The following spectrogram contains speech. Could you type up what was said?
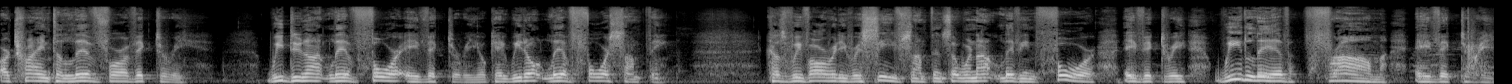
are trying to live for a victory. We do not live for a victory, okay? We don't live for something because we've already received something, so we're not living for a victory. We live from a victory.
